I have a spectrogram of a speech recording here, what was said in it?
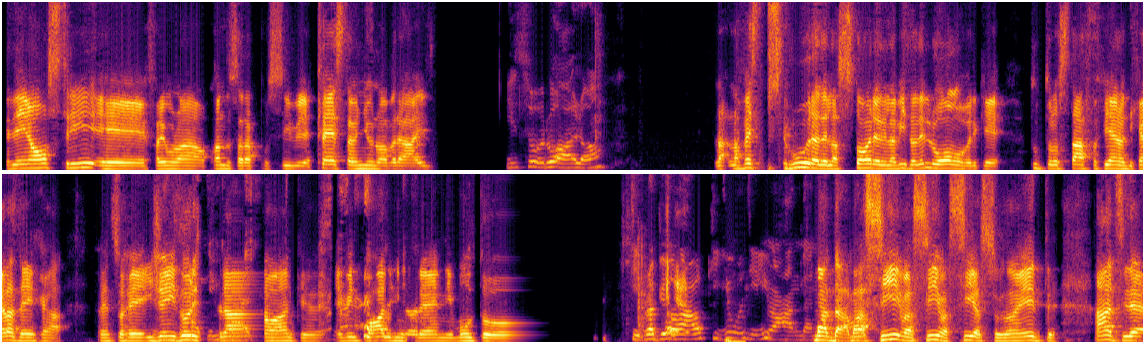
dei nostri e faremo una, quando sarà possibile, festa, ognuno avrà il, il suo ruolo. La, la festa sicura della storia della vita dell'uomo, perché tutto lo staff pieno di karateka, penso che i genitori saranno anche eventuali minorenni molto sì, proprio a occhi chiusi li mandano. Ma, da, ma sì, ma sì, ma sì, assolutamente. Anzi, de-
